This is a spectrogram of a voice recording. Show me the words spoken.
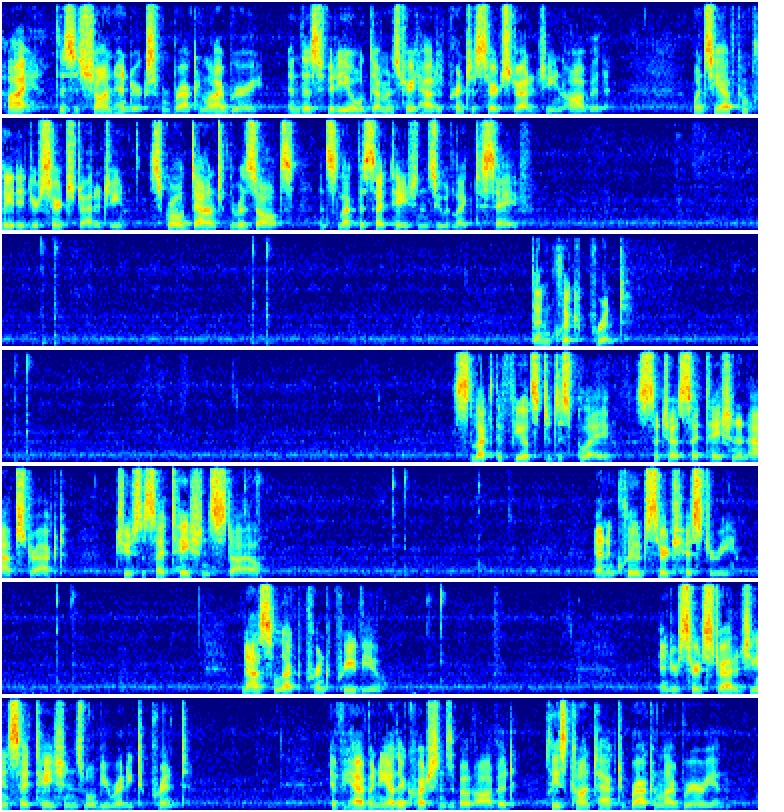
Hi, this is Sean Hendricks from Bracken Library, and this video will demonstrate how to print a search strategy in Ovid. Once you have completed your search strategy, scroll down to the results and select the citations you would like to save. Then click Print. Select the fields to display, such as citation and abstract. Choose the citation style, and include search history. Now select Print Preview, and your search strategy and citations will be ready to print. If you have any other questions about Ovid, please contact a Bracken librarian.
